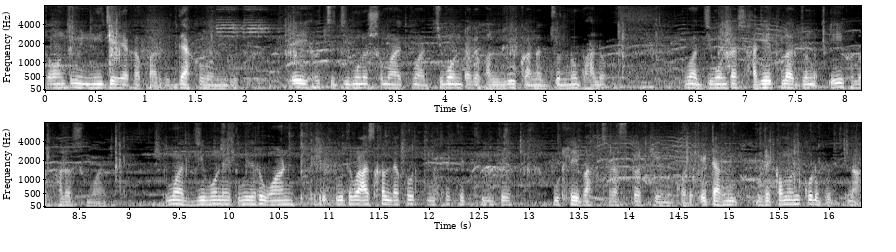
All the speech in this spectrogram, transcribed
তখন তুমি নিজে একা পারবে। দেখো বন্ধু এই হচ্ছে জীবনের সময়, তোমার জীবনটাকে ভালো লুক আনার জন্য ভালো, তোমার জীবনটা সাজিয়ে তোলার জন্য এই হলো ভালো সময়। তোমার জীবনে তুমি ধরো ওয়ান থেকে টুতে আজকাল দেখো টু থেকে থ্রিতে উঠলেই বাচ্চারা আজকাল প্রেম করে। এটা আমি রেকমেন্ড করব, না,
